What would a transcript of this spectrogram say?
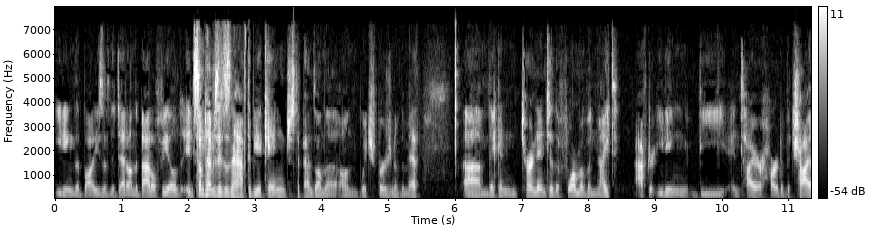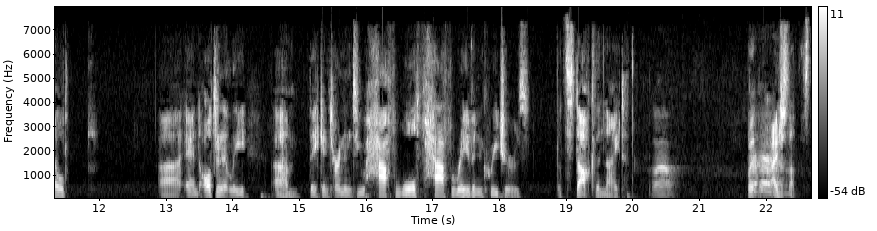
eating the bodies of the dead on the battlefield. It sometimes it doesn't have to be a king. Just depends on the on which version of the myth. Um, they can turn into the form of a knight after eating the entire heart of a child. Uh, and alternately, um, they can turn into half wolf, half raven creatures that stalk the night. Wow. But But, I just um, thought this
